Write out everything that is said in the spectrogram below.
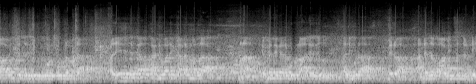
భావించదని చెప్పి కోరుకుంటామట అదేవిధంగా ఒక అనివార్య కారణం వల్ల మన ఎమ్మెల్యే గారు కూడా రాలేదు. అది కూడా మీరు అన్నదా భావించదండి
